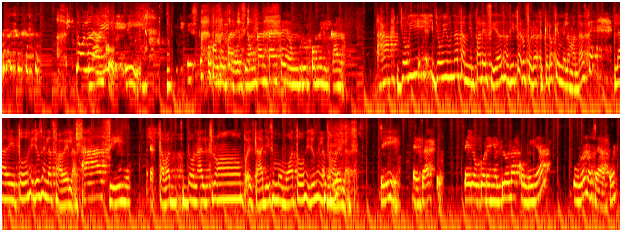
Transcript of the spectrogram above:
no la blanco, sí. Porque parecía un cantante de un grupo mexicano. Ah, yo vi, yo vi una también parecida así, pero creo que me la mandaste, la de todos ellos en las favelas. Ah, sí. Estaba Donald Trump, estaba Jason Momoa, todos ellos en las favelas. Sí, exacto. Pero por ejemplo la comida, uno no se da cuenta.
